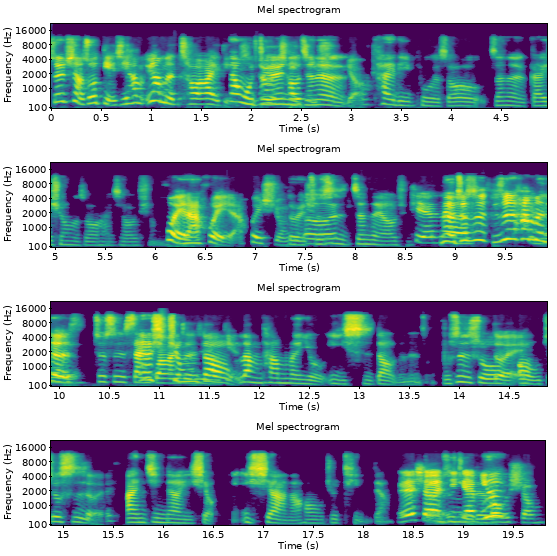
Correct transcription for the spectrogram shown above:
所以就想说点心他们，因为他们超爱点心，但我觉得你真的太离谱的时候，真的该凶的时候还是要凶。会啦会啦会凶，对，会就呃是真的要凶。天没有，就是只是他们的就是三要观真的凶到让他们有意识到的那种，不是说对哦，就是安静那一小一下，然后就停这样。我觉得小眼睛应该不够凶，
